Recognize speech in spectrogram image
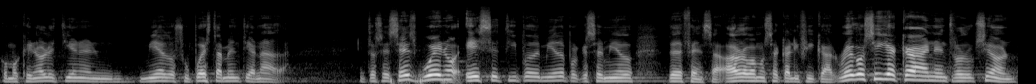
como que no le tienen miedo supuestamente a nada. Entonces es bueno ese tipo de miedo porque es el miedo de defensa. Ahora lo vamos a calificar. Luego sigue acá en la introducción.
